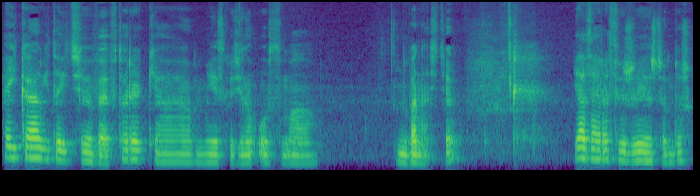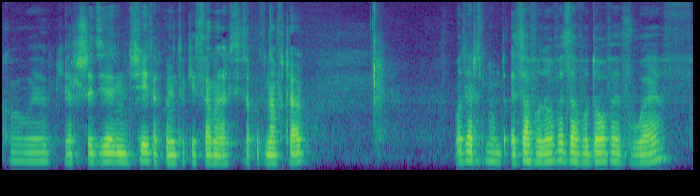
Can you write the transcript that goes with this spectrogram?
Hejka, witajcie we wtorek, ja, jest godzina 8.12. Ja zaraz już wyjeżdżam do szkoły, pierwszy dzień, dzisiaj tak powiem takie same lekcje zapoznawcze. Bo teraz mam zawodowe, zawodowe WF,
